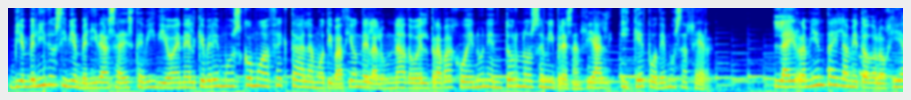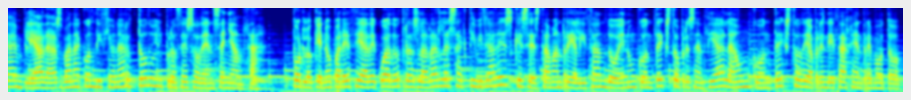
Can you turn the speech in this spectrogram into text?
Bienvenidos y bienvenidas a este vídeo en el que veremos cómo afecta a la motivación del alumnado el trabajo en un entorno semipresencial y qué podemos hacer. La herramienta y la metodología empleadas van a condicionar todo el proceso de enseñanza por lo que no parece adecuado trasladar las actividades que se estaban realizando en un contexto presencial a un contexto de aprendizaje en remoto.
